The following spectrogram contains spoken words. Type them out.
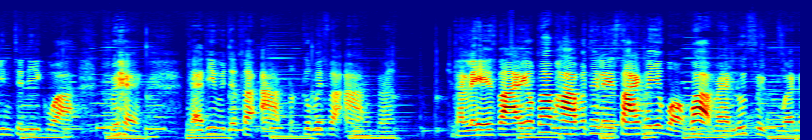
กินจะดีกว่าแหมแทนที่มันจะสะอาดมันก็ไม่สะอาดนะ ทะเลทรายครับถ้าพาไปทะเลทรายเขาจะบอกว่าแหมรู้สึกเหมือน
